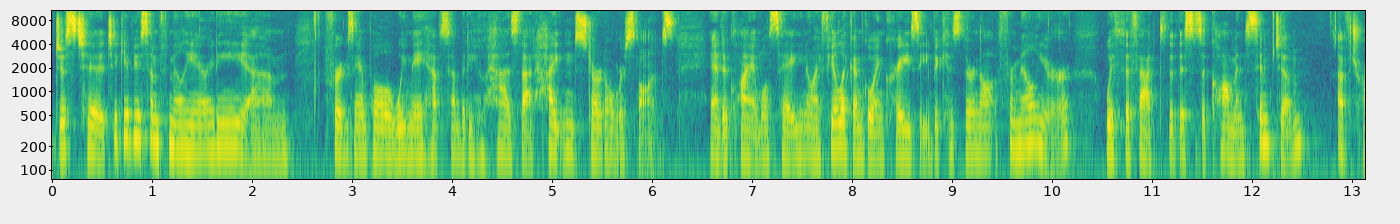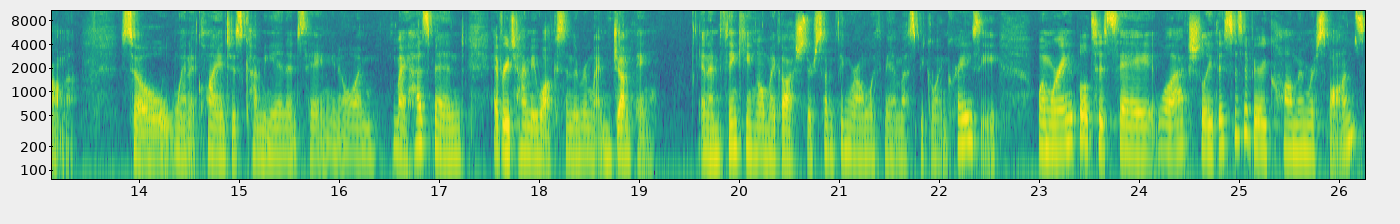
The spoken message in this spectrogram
just to, to give you some familiarity, um, for example, we may have somebody who has that heightened startle response, and a client will say, You know, I feel like I'm going crazy because they're not familiar with the fact that this is a common symptom of trauma. So when a client is coming in and saying, You know, I'm my husband, every time he walks in the room, I'm jumping and I'm thinking, oh my gosh, there's something wrong with me, I must be going crazy. When we're able to say, well, actually, this is a very common response,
